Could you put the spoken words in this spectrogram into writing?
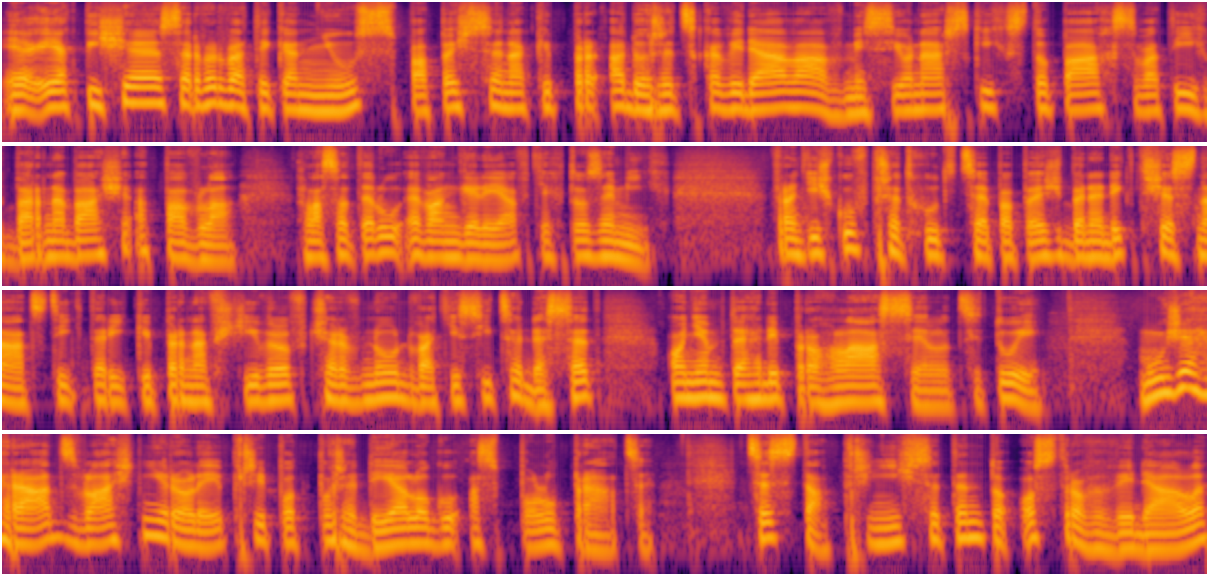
Jak píše server Vatican News, papež se na Kypr a do Řecka vydává v misionářských stopách svatých Barnabáše a Pavla, hlasatelů Evangelia v těchto zemích. Františkův předchůdce papež Benedikt XVI., který Kypr navštívil v červnu 2010, o něm tehdy prohlásil, cituji, může hrát zvláštní roli při podpoře dialogu a spolupráce. Cesta, při níž se tento ostrov vydal,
